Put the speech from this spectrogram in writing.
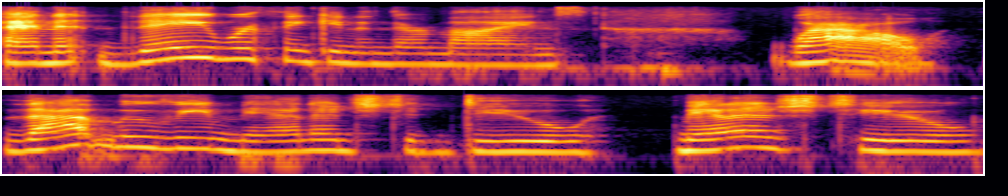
and they were thinking in their minds, wow, that movie managed to do managed to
